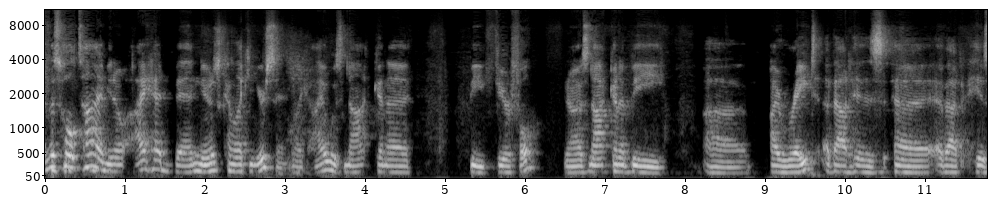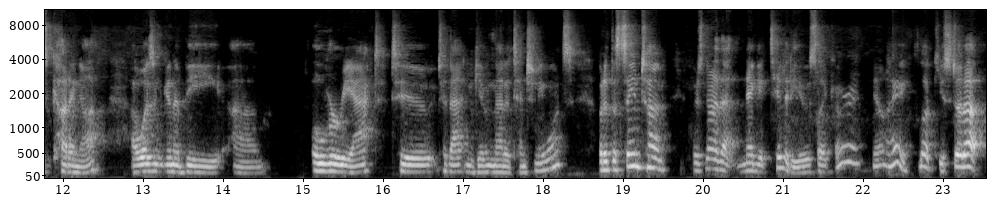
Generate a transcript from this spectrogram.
And this whole time you know i had been you know just kind of like you're saying like i was not gonna be fearful. You know i was not gonna be uh, irate about his uh, about his cutting up. I wasn't gonna be um, overreact to to that and give him that attention he wants. But at the same time there's none of that negativity. It was like, all right, you know, hey, look, you stood up,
